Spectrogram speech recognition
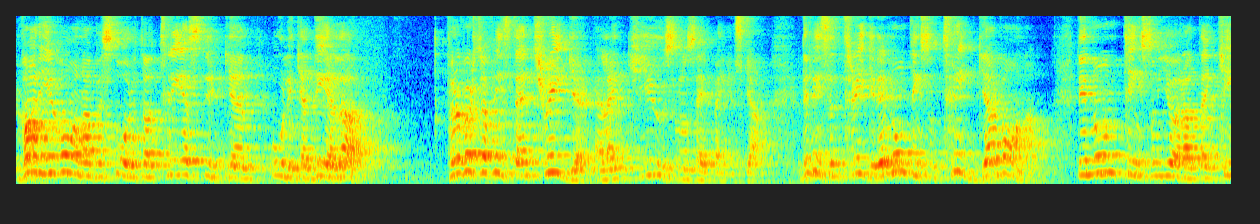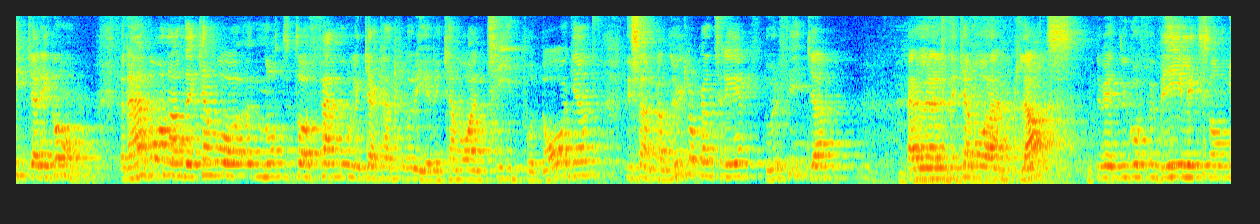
Varje vana består av tre stycken olika delar. För det första finns det en trigger, eller en cue som de säger på engelska. Det finns en trigger, det är någonting som triggar vanan. Det är någonting som gör att den kickar igång. Den här vanan det kan vara något av fem olika kategorier. Det kan vara en tid på dagen, till exempel nu är klockan tre, då är det fika. Eller det kan vara en plats. Du vet, du går förbi liksom,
